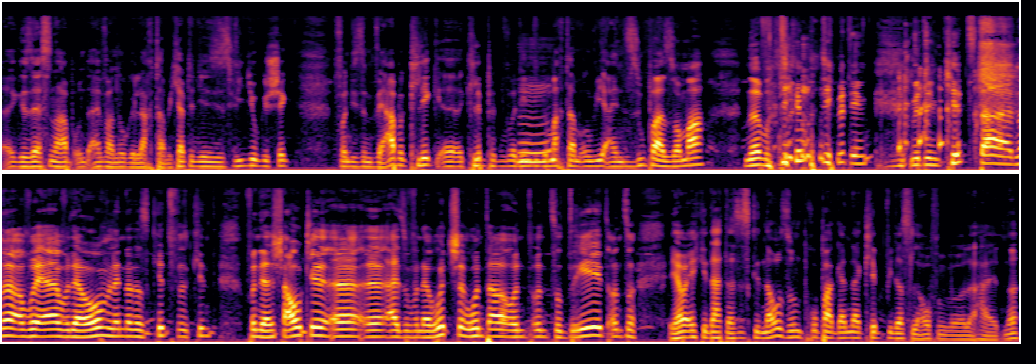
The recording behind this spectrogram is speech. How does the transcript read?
äh, gesessen habe und einfach nur gelacht habe. Ich hatte dir dieses Video geschickt von diesem Werbeklick, äh, Clip, den die gemacht haben, irgendwie ein super Sommer, ne, wo die, die mit, den, mit den Kids da, ne, wo er, wo der Homelander das Kind, das Kind von der Schaukel, äh, äh, also von der Rutsche runter und, und so dreht und so. Ich habe echt gedacht, das ist genau so ein Propagandaclip, wie das laufen würde halt, ne?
